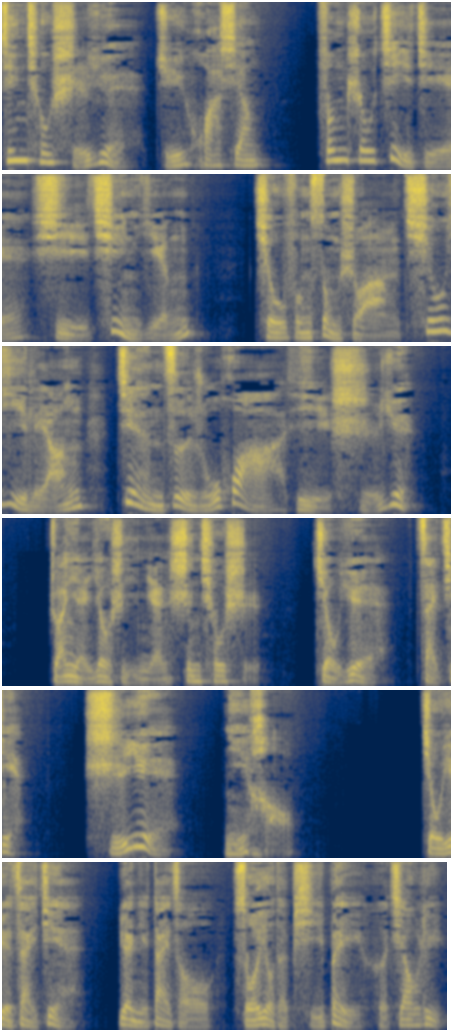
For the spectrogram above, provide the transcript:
金秋十月菊花香，丰收季节喜庆迎。秋风送爽秋意凉，见字如画已十月。转眼又是一年深秋时，九月再见，十月你好。九月再见，愿你带走所有的疲惫和焦虑。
